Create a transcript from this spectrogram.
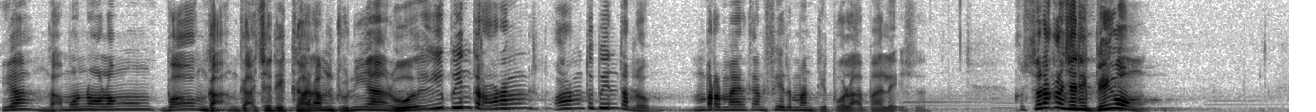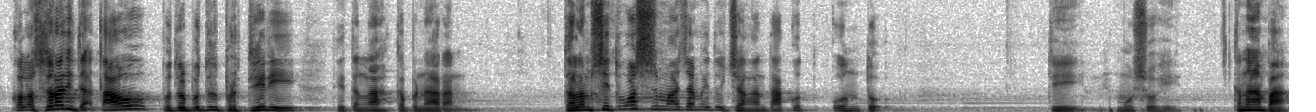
Ya, nggak mau nolong, bohong, nggak nggak jadi garam dunia. Loh, ini pinter orang orang tuh pinter loh, mempermainkan firman di bolak-balik. Saudara kan jadi bingung. Kalau saudara tidak tahu betul-betul berdiri di tengah kebenaran. Dalam situasi semacam itu jangan takut untuk dimusuhi. Kenapa?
